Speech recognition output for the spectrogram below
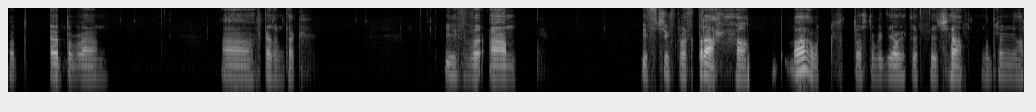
вот этого, а, скажем так, из, ам, из чувства страха, да, вот то, что вы делаете сейчас, например,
